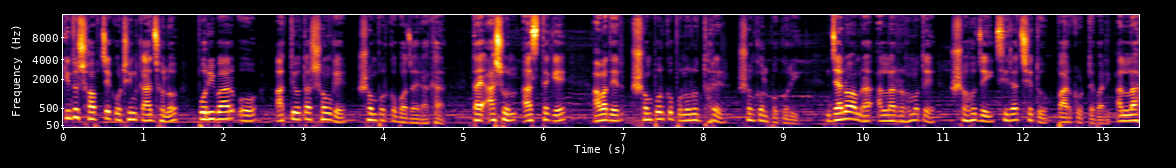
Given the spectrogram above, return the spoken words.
কিন্তু সবচেয়ে কঠিন কাজ হলো পরিবার ও আত্মীয়তার সঙ্গে সম্পর্ক বজায় রাখা। তাই আসুন আজ থেকে আমাদের সম্পর্ক পুনরুদ্ধারের সংকল্প করি, যেন আমরা আল্লাহর রহমতে সহজেই সিরাজ সেতু পার করতে পারি। আল্লাহ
